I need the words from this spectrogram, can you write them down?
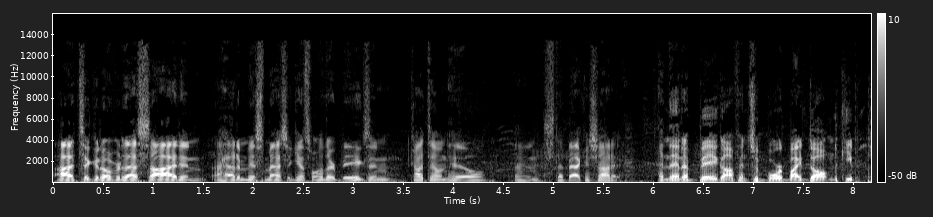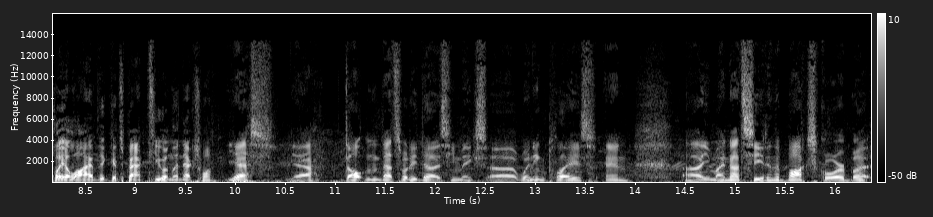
I took it over to that side, and I had a mismatch against one of their bigs and got downhill and stepped back and shot it. And then a big offensive board by Dalton to keep a play alive that gets back to you on the next one. Yes, yeah. Dalton, that's what he does. He makes uh, winning plays, and uh, you might not see it in the box score, but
